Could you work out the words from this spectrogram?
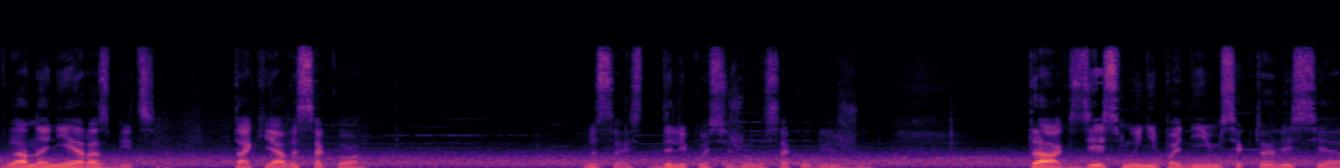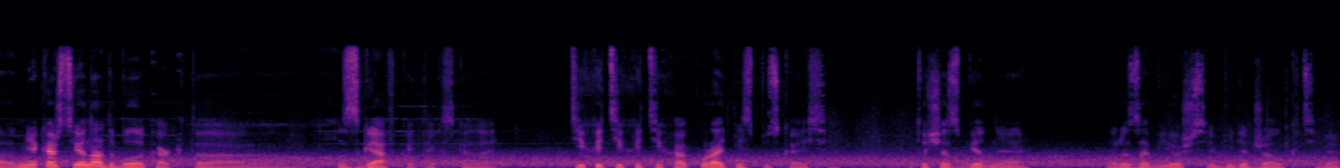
Главное не разбиться. Так, я высоко. Высо... Далеко сижу, высоко гляжу. Так, здесь мы не поднимемся к той лисе. Мне кажется, ее надо было как-то сгавкать, так сказать. Тихо, тихо, тихо, аккуратней спускайся. А то сейчас, бедная, разобьешься и будет жалко тебя.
